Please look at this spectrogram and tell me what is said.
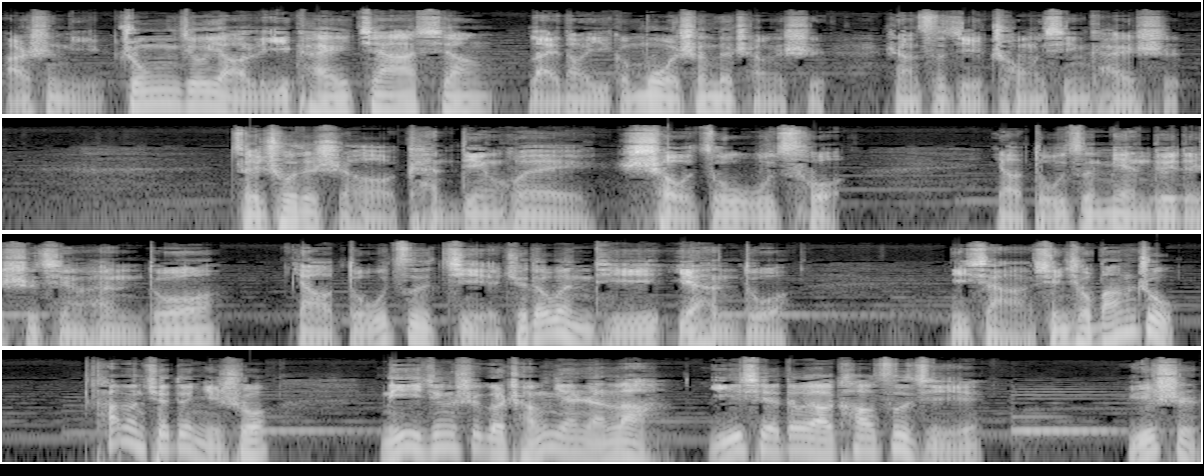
而是你终究要离开家乡，来到一个陌生的城市，让自己重新开始。最初的时候肯定会手足无措，要独自面对的事情很多，要独自解决的问题也很多。你想寻求帮助，他们却对你说：“你已经是个成年人了，一切都要靠自己。”于是，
